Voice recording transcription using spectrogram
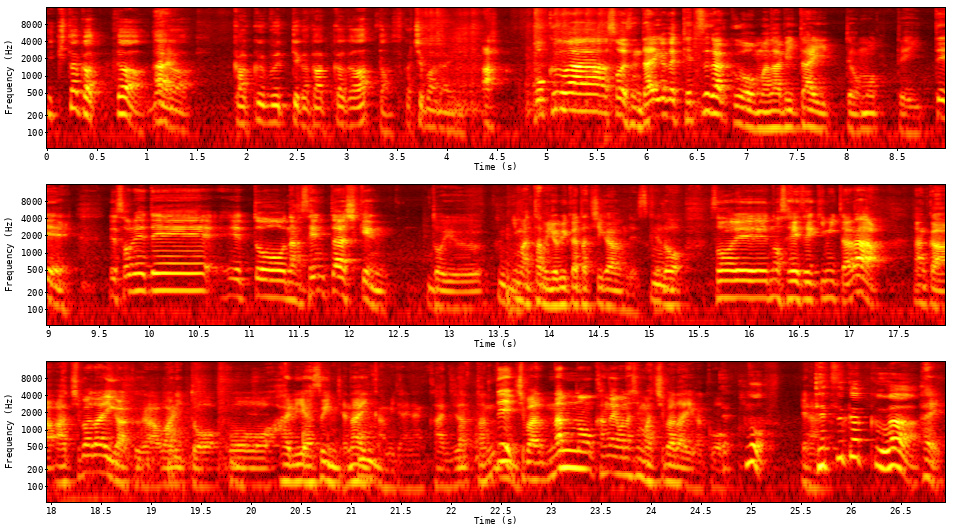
行きたかったなんか、は学部っていうか学科があったんですか？千葉大にあ僕はそうですね大学で哲学を学びたいって思っていてでそれでえっとなんかセンター試験という、うん。今多分呼び方違うんですけど、それの成績見たらなんかあ千葉大学が割とこう入りやすいんじゃないかみたいな感じだったんで、千葉何の考えもなしにまあ千葉大学をえもう哲学ははい。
